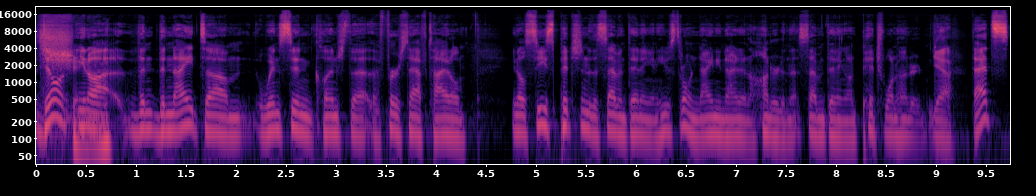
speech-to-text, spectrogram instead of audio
Dylan, Shame. you know uh, the the night um, Winston clinched the, the first half title. You know, Cease pitched into the seventh inning, and he was throwing 99 and 100 in that seventh inning on pitch 100. Yeah, that's.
